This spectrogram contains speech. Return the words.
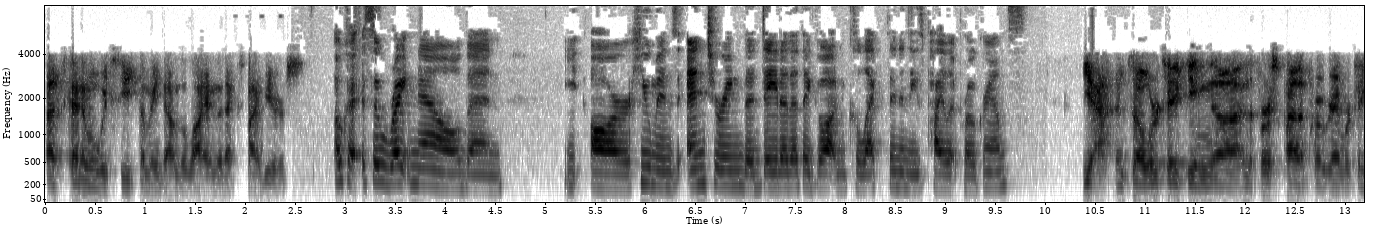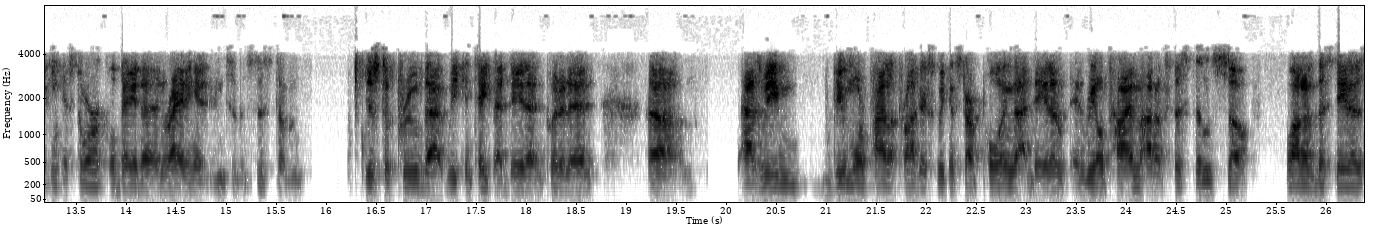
that's kind of what we see coming down the line in the next five years. Okay, so right now, then, are humans entering the data that they go out and collect then in these pilot programs? Yeah, and so we're taking uh, in the first pilot program, we're taking historical data and writing it into the system just to prove that we can take that data and put it in. Um, as we do more pilot projects, we can start pulling that data in real time out of systems. So a lot of this data is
